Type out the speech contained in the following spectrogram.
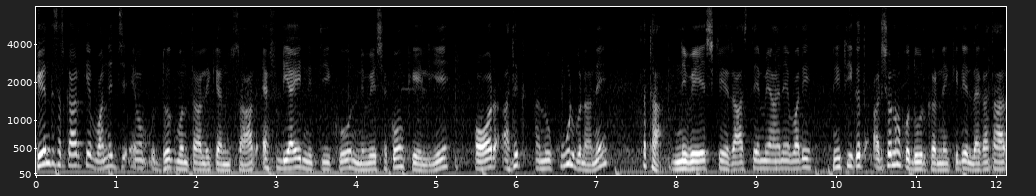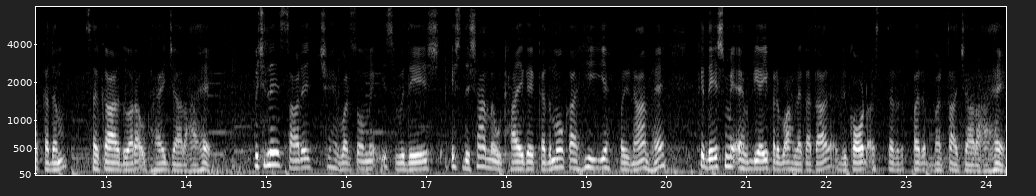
केंद्र सरकार के वाणिज्य एवं उद्योग मंत्रालय के अनुसार एफडीआई नीति को निवेशकों के लिए और अधिक अनुकूल बनाने तथा निवेश के रास्ते में आने वाली नीतिगत अड़चनों को दूर करने के लिए लगातार कदम सरकार द्वारा उठाया जा रहा है। पिछले साढ़े छह वर्षों में इस विदेश, इस दिशा में उठाए गए कदमों का ही यह परिणाम है कि देश में एफडीआई प्रवाह लगातार रिकॉर्ड स्तर पर बढ़ता जा रहा है।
